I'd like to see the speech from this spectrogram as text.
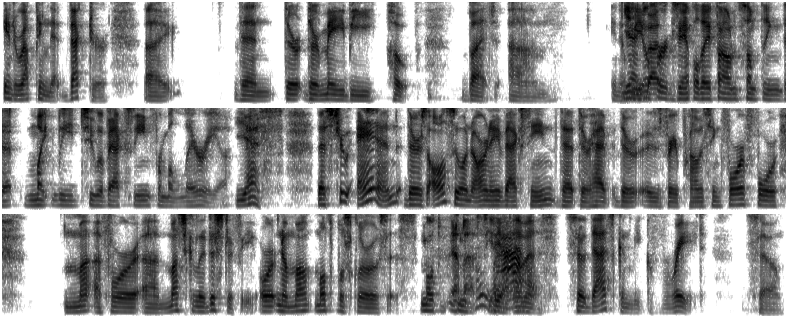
interrupting that vector, uh, then there there may be hope. But um, you know, Yeah, I we- know. For example, they found something that might lead to a vaccine for malaria. Yes, that's true. And there's also an RNA vaccine that there have there is very promising for for mu- uh, for uh, muscular dystrophy or no mu- multiple sclerosis. Multiple MS. yeah. Yeah, Wow. MS. So that's going to be great. So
